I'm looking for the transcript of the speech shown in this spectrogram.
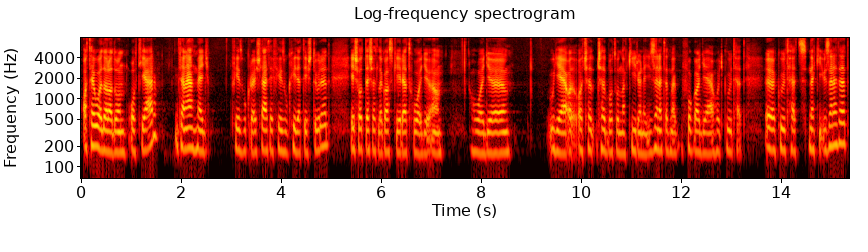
a te oldaladon ott jár, utána átmegy Facebookra, és lát egy Facebook hirdetést tőled, és ott esetleg azt kéred, hogy, hogy ugye a, chatbotonnak írjon egy üzenetet, meg fogadja el, hogy küldhet küldhetsz neki üzenetet,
